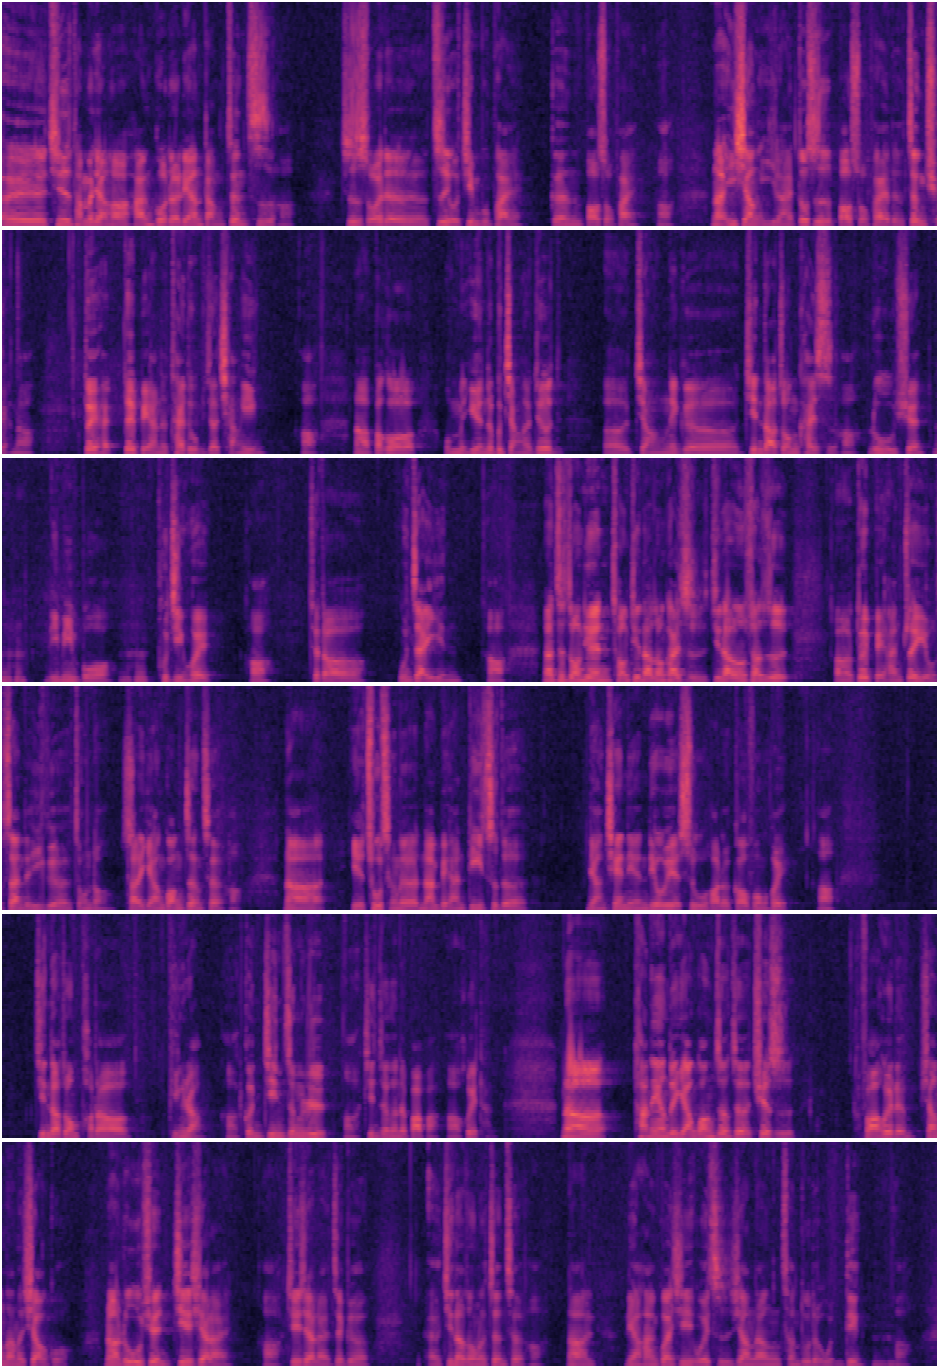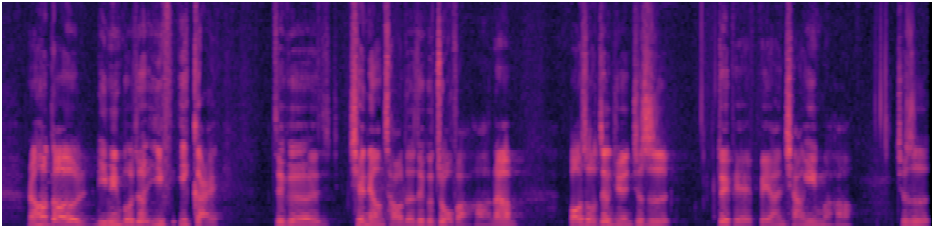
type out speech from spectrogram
呃，其实坦白讲哈，韩国的两党政治哈。就是所谓的自由进步派跟保守派啊，那一向以来都是保守派的政权啊，对对北韩的态度比较强硬啊。那包括我们远的不讲了，就呃讲那个金大中开始哈，卢武铉、李明博、朴槿惠啊，再到文在寅啊。那这中间从金大中开始，金大中算是呃对北韩最友善的一个总统，他的阳光政策哈。那也促成了南北韩第一次的两千年六月十五号的高峰会啊，金大中跑到平壤啊，跟金正日啊，金正恩的爸爸啊会谈。那他那样的阳光政策确实发挥了相当的效果。那卢武铉接下来啊，接下来这个呃金大中的政策哈，那两韩关系维持相当程度的稳定啊。然后到李明博就一一改这个前两朝的这个做法哈，那。保守政权就是对北北韩强硬嘛哈，就是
